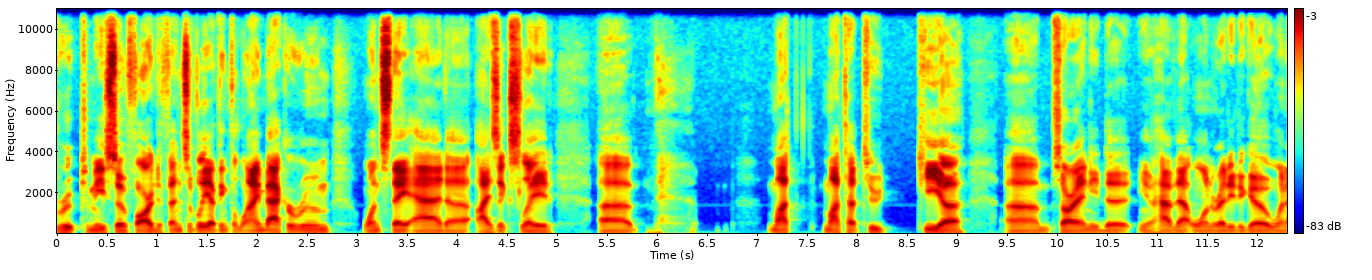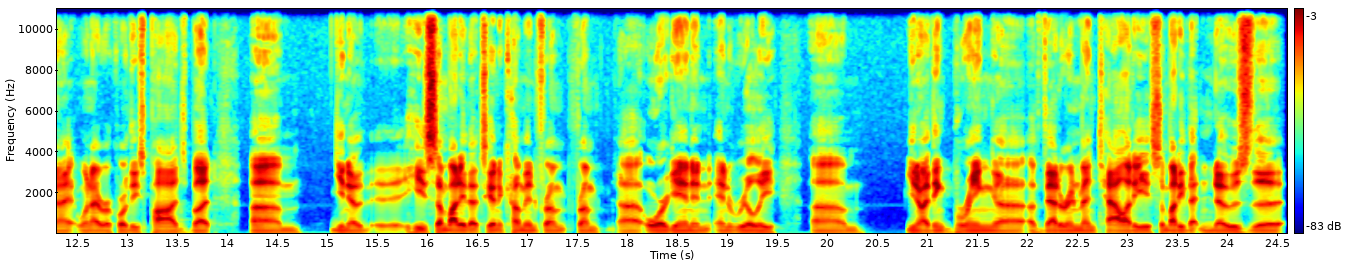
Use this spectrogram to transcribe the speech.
group to me so far defensively. I think the linebacker room, once they add uh, Isaac Slade, uh, Mat- Matautia, um, sorry, I need to you know have that one ready to go when I when I record these pods. But um, you know he's somebody that's going to come in from from uh, Oregon and and really um, you know, I think bring a, a, veteran mentality, somebody that knows the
